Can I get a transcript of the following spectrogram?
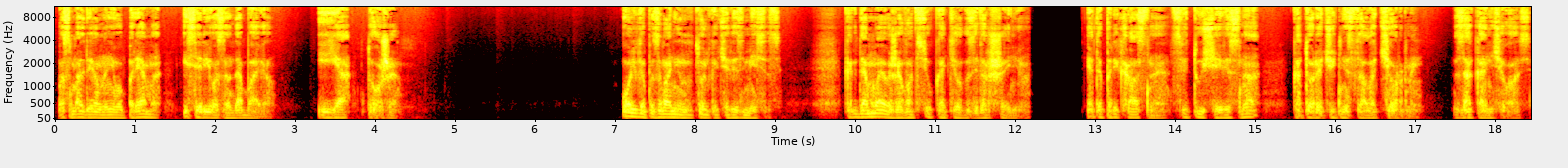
Посмотрел на него прямо и серьезно добавил. И я тоже. Ольга позвонила только через месяц, когда май уже вовсю катил к завершению. Эта прекрасная цветущая весна, которая чуть не стала черной, заканчивалась.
